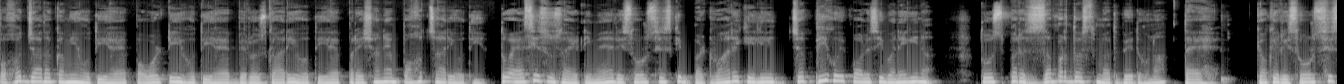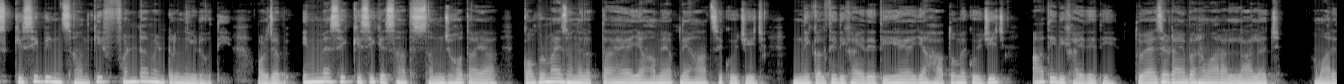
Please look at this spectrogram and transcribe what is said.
बहुत ज़्यादा कमी होती है पॉवर्टी होती है, बेरोजगारी होती है, परेशानियाँ बहुत सारी होती हैं तो ऐसी सोसाइटी में रिसोर्सेज के बंटवारे के लिए जब भी कोई पॉलिसी बनेगी ना तो उस पर ज़बरदस्त मतभेद होना तय है। क्योंकि रिसोर्सेज किसी भी इंसान की फंडामेंटल नीड होती है। और जब इनमें से किसी के साथ समझौता या कॉम्प्रोमाइज़ होने लगता है या हमें अपने हाथ से कोई चीज़ निकलती दिखाई देती है या हाथों में कोई चीज़ आती दिखाई देती है तो ऐसे टाइम पर हमारा लालच हमारे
